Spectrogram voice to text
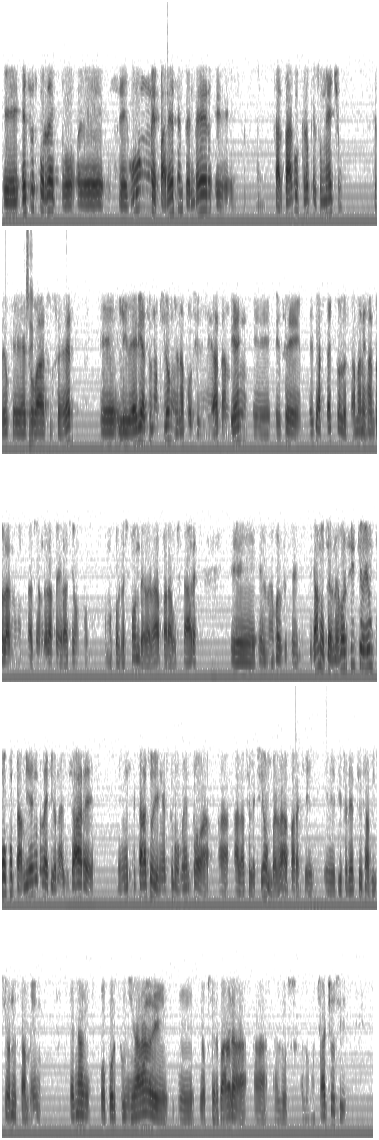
Eh, eso es correcto. Eh, según me parece entender, eh, Cartago creo que es un hecho, creo que eso va a suceder. Eh, Liberia es una opción y una posibilidad también. Eh, ese, ese aspecto lo está manejando la administración de la federación como, corresponde, ¿verdad? Para buscar eh, el mejor, digamos, el mejor sitio y un poco también regionalizar, en este caso y en este momento, a, la selección, ¿verdad? Para que diferentes aficiones también tengan oportunidad de, observar a, a, los, a los muchachos y,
